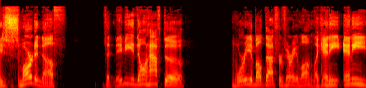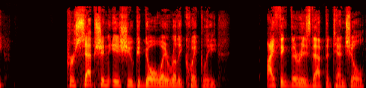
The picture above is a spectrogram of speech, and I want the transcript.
is smart enough that maybe you don't have to worry about that for very long. Like any any perception issue could go away really quickly. I think there is that potential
